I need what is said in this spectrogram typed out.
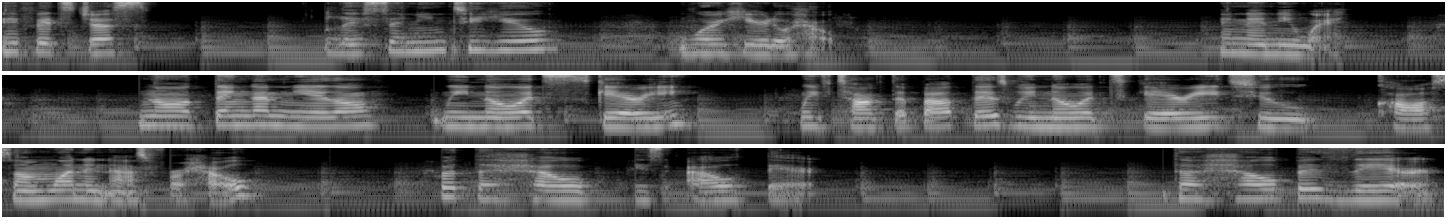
if it's just listening to you, we're here to help in any way. No tengan miedo. We know it's scary. We've talked about this. We know it's scary to call someone and ask for help, but the help is out there. The help is there.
